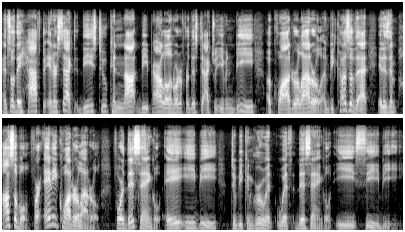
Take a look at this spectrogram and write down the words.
and so they have to intersect. These two cannot be parallel in order for this to actually even be a quadrilateral quadrilateral. And because of that, it is impossible for any quadrilateral for this angle, AEB, to be congruent with this angle, ECB.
